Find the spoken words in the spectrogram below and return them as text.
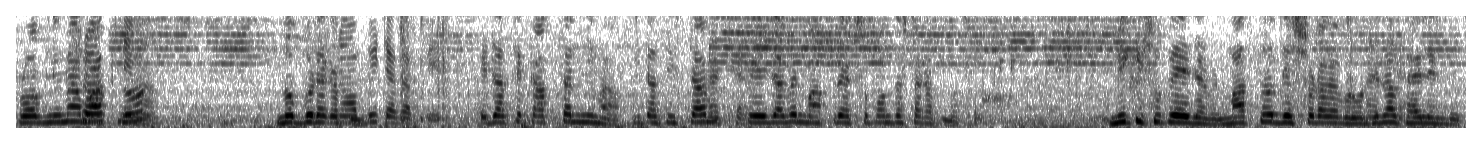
ফ্রক নিমা মাত্র নিমা। নব্বই টাকা নব্বই পিস টাকা পিস এটা হচ্ছে কাপ্তান নিমা পিতা সিস্টেম আচ্ছা। পেয়ে যাবেন মাত্র একশো পঞ্চাশ টাকা পিস মিকিসু পেয়ে যাবেন মাত্র দেড়শো টাকা করে অরিজিনাল আচ্ছা। থাইল্যান্ডের।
